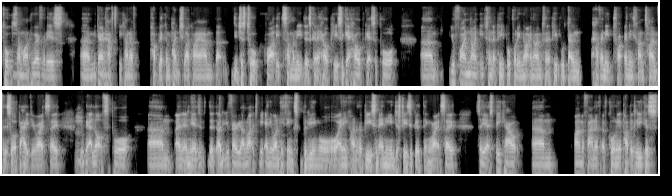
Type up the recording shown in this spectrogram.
talk to mm. someone, whoever it is. Um, you don't have to be kind of public and punchy like I am, but you just talk quietly to someone that's going to help you. So get help, get support. Um, you'll find 90% of people, probably 99% of people don't have any any kind of time for this sort of behavior, right? So mm. you'll get a lot of support. Um, and, and yeah, the, the, you're very unlikely to meet anyone who thinks bullying or, or any kind of abuse in any industry is a good thing, right? So, so yeah, speak out. Um, I'm a fan of, of calling it publicly because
